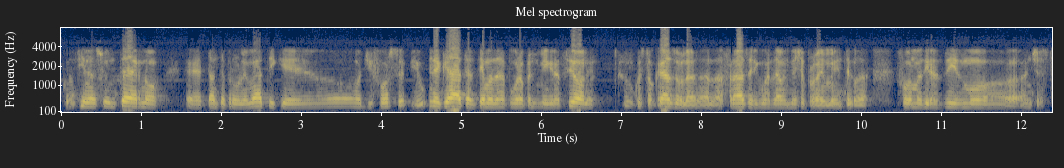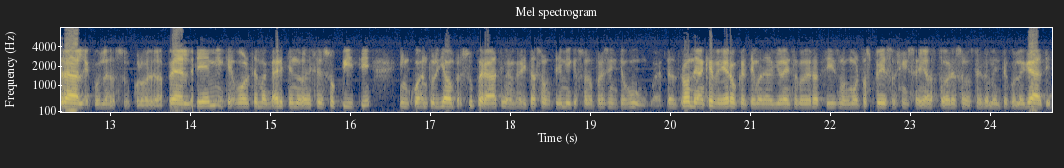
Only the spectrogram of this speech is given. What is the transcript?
contiene al suo interno eh, tante problematiche eh, oggi forse più legate al tema della paura per l'immigrazione. In questo caso la, la, frase riguardava invece probabilmente una forma di razzismo ancestrale, quella sul colore della pelle, temi che a volte magari tendono ad essere sopiti in quanto li diamo per superati, ma in verità sono temi che sono presenti ovunque. D'altronde è anche vero che il tema della violenza con il razzismo molto spesso ci insegna la storia, sono strettamente collegati.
